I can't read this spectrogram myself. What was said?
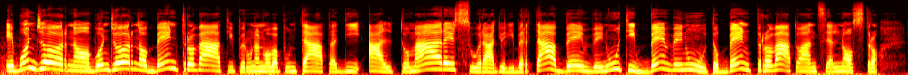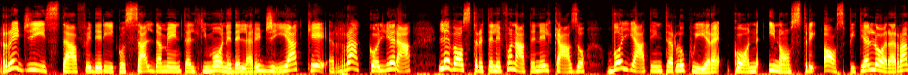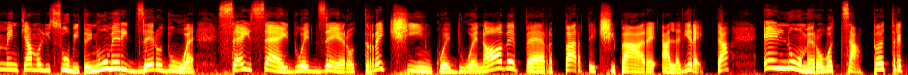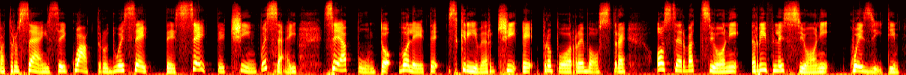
E buongiorno, buongiorno, ben trovati per una nuova puntata di Alto Mare su Radio Libertà. Benvenuti, benvenuto, ben trovato anzi al nostro regista Federico saldamente al timone della regia che raccoglierà le vostre telefonate nel caso vogliate interloquire con i nostri ospiti. Allora rammentiamoli subito i numeri 02 6620 3529 per partecipare alla diretta e il numero WhatsApp 346 6427 756 se appunto volete scriverci e proporre vostre osservazioni, riflessioni, quesiti.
